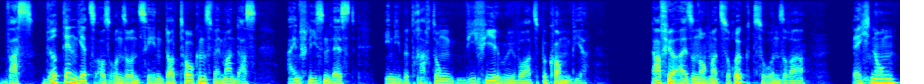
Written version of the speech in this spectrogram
was wird denn jetzt aus unseren 10 DOT-Tokens, wenn man das einfließen lässt in die Betrachtung, wie viel Rewards bekommen wir. Dafür also nochmal zurück zu unserer Rechnung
